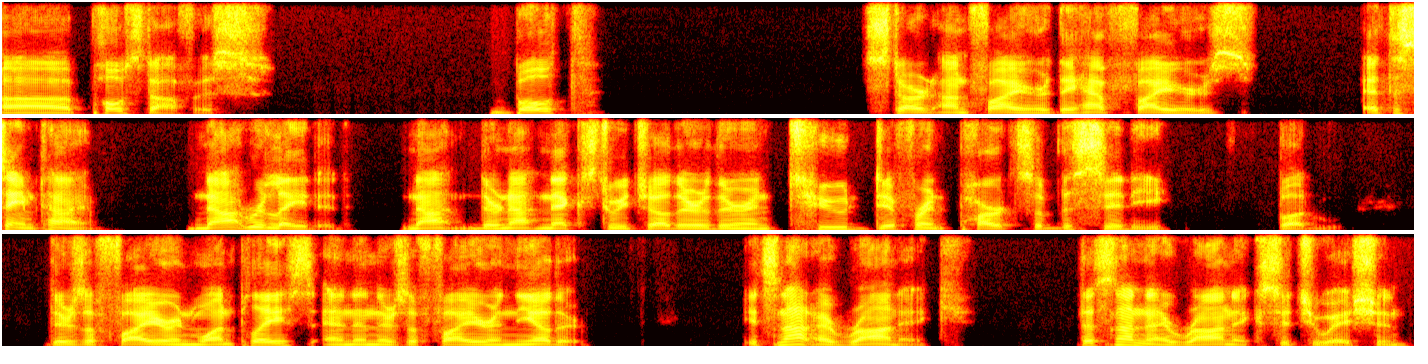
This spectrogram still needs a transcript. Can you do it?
uh post office. Both start on fire. They have fires at the same time, not related. Not they're not next to each other. They're in two different parts of the city, but there's a fire in one place and then there's a fire in the other. It's not ironic. That's not an ironic situation.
